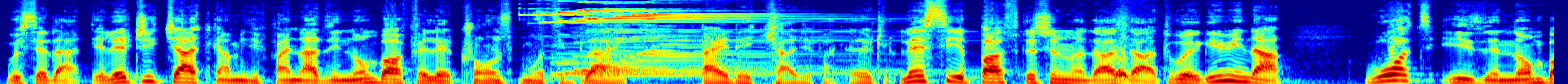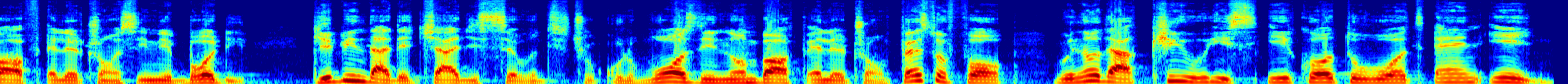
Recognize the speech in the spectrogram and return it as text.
we said that electric charge can be defined as the number of electrons multiplied by the charge of an electron. Let's see a past question on that. that. We're giving that what is the number of electrons in a body? Given that the charge is 72 coulomb, what's the number of electrons? First of all, we know that Q is equal to what Ne.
